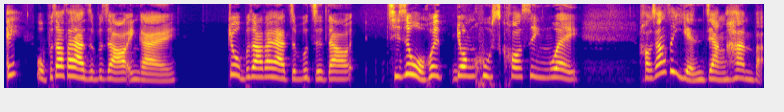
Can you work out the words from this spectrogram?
哎，我不知道大家知不知道，应该就我不知道大家知不知道。其实我会用 Who's Call 是因为好像是演讲汉吧，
